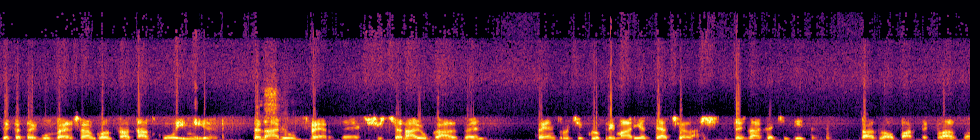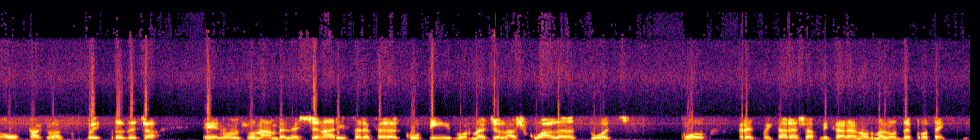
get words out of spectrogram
de către guvern și am constatat cu uimire. Scenariul verde și scenariul galben pentru ciclu primar este același. Deci dacă citiți, dați la o parte clasa 8 clasa 12 enunțul în ambele scenarii se referă copiii vor merge la școală, toți, cu respectarea și aplicarea normelor de protecție.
